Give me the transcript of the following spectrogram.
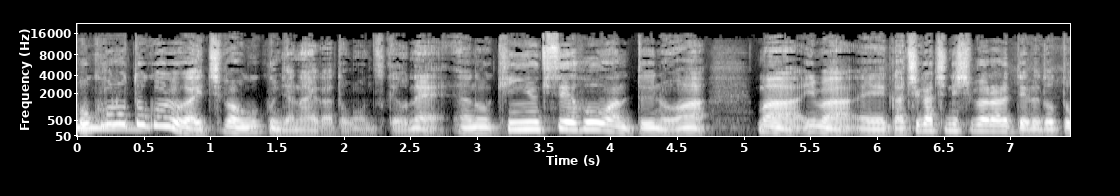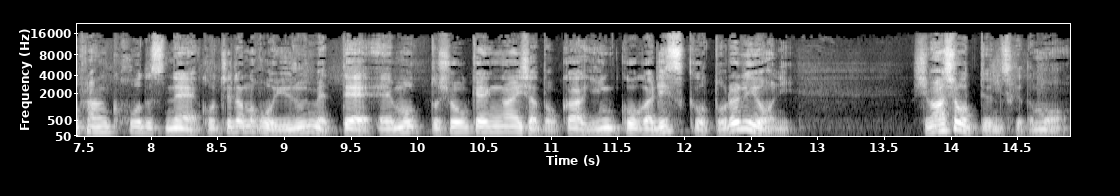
ここのところが一番動くんじゃないかと思うんですけどね。あの、金融規制法案というのは、まあ、今、えーガチガチに縛られているドットフランク法ですね。こちらの方を緩めて、えーもっと証券会社とか銀行がリスクを取れるようにしましょうって言うんですけども、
